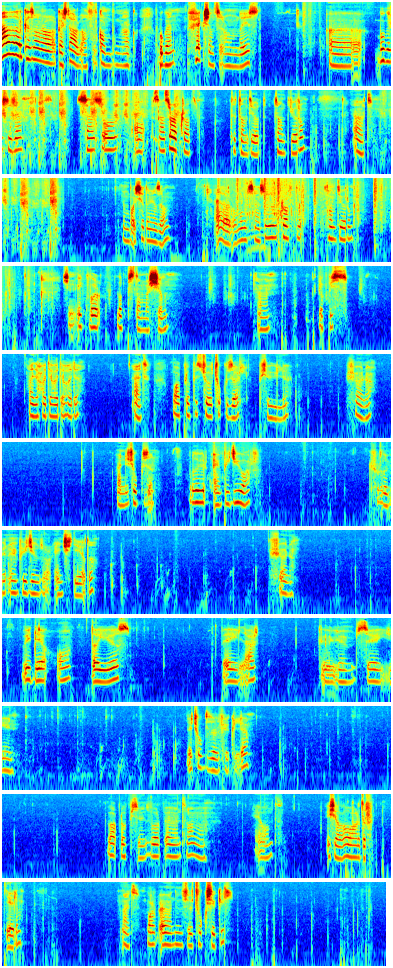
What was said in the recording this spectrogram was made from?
Herkese merhaba arkadaşlar ben Furkan bugün bugün Faction salonundayız. Ee, bugün size sensor e, sensor craft'ı tanıtıyor, tanıtıyorum. Evet. Şimdi başladan yazalım. Evet ben bugün sensor craft'ı tanıtıyorum. Şimdi ilk var lapisten başlayalım. Hemen. Lapis. Hadi hadi hadi hadi. Evet. Warp lapis şöyle çok güzel bir şekilde. Şöyle. Bence çok güzel. Burada bir NPC var. Şurada bir NPC'miz var. Ench diye adı. Şöyle. Videodayız. Beyler gülümseyin. Ve çok güzel bir şekilde. Warp lopisimiz, Warp event var mı? Event. İnşallah vardır diyelim. Evet, Warp eventimiz çok şekil.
